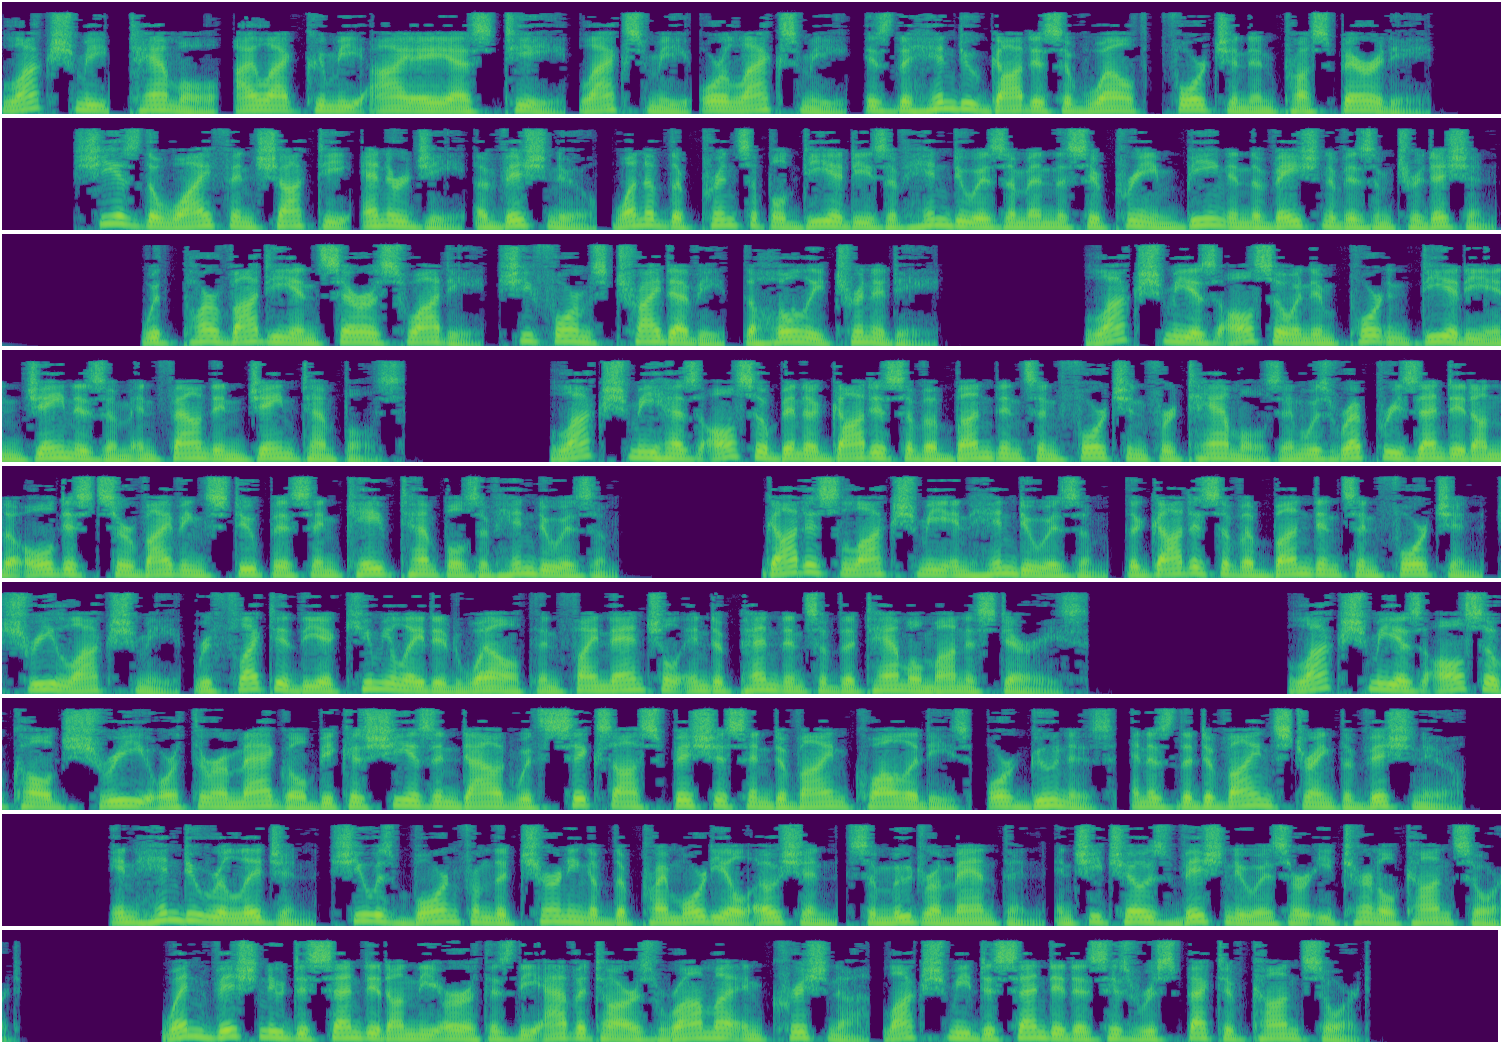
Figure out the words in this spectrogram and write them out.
Lakshmi, Tamil, Ilakumi Iast, Laxmi or Laxmi, is the Hindu goddess of wealth, fortune and prosperity. She is the wife and Shakti energy of Vishnu, one of the principal deities of Hinduism and the supreme being in the Vaishnavism tradition. With Parvati and Saraswati, she forms Tridevi, the Holy Trinity. Lakshmi is also an important deity in Jainism and found in Jain temples. Lakshmi has also been a goddess of abundance and fortune for Tamils and was represented on the oldest surviving stupas and cave temples of Hinduism. Goddess Lakshmi in Hinduism, the goddess of abundance and fortune, Sri Lakshmi, reflected the accumulated wealth and financial independence of the Tamil monasteries. Lakshmi is also called Shri or Thiramagal because she is endowed with six auspicious and divine qualities, or gunas, and is the divine strength of Vishnu. In Hindu religion, she was born from the churning of the primordial ocean and she chose Vishnu as her eternal consort. When Vishnu descended on the earth as the avatars Rama and Krishna, Lakshmi descended as his respective consort.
